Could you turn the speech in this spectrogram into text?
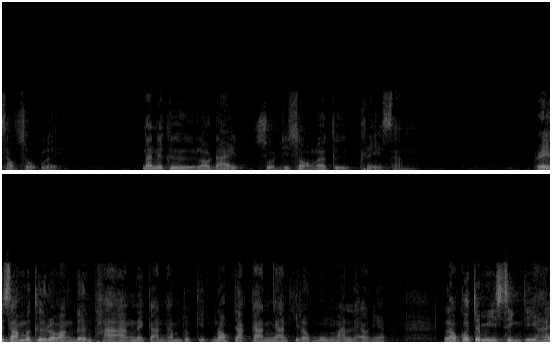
เศร้าโศกเลย นั่นก็คือเราได้ส่วนที่สองก็คือเพลซัม เพลซัมก็คือระหว่างเดินทางในการทำธุรกิจนอกจากการงานที่เรามุ่งมั่นแล้วเนี่ยเราก็จะมีสิ่งที่ให้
